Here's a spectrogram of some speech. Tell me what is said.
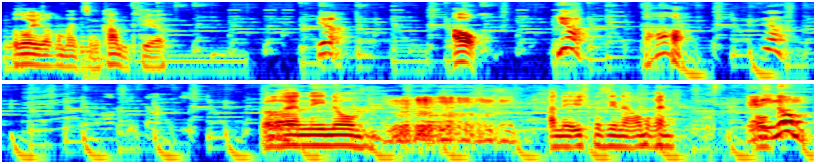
Was soll ich noch mal zum Kampf hier? Ja, Auch. ja, Oh, ja. rennen ihn um. Ah, nee, ich muss ihn ja umrennen. Renn ihn um!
